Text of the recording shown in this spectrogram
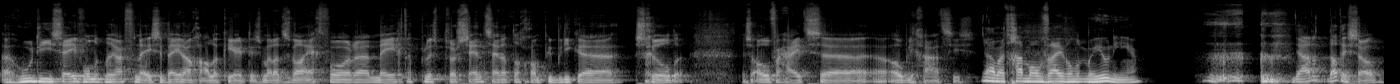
eh, hoe die 700 miljard van de ECB nou geallockeerd is. Maar dat is wel echt voor eh, 90 plus procent zijn dat nog gewoon publieke schulden. Dus overheidsobligaties. Ja, maar het gaat maar om 500 miljoen hier. ja, dat, dat is zo.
